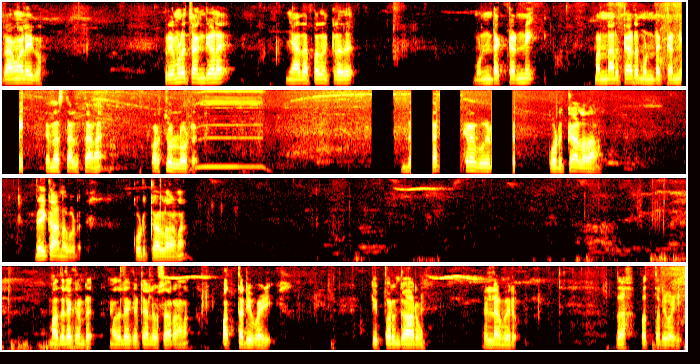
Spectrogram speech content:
അസ്സാം വലൈക്കും പ്രിയമുള്ള ചങ്കുകളെ ഞാൻ അതപ്പം നിൽക്കുന്നത് മുണ്ടക്കണ്ണി മണ്ണാർക്കാട് മുണ്ടക്കണ്ണി എന്ന സ്ഥലത്താണ്. കുറച്ചുള്ളോട്ട്. ഇത് നിൽക്കുന്ന വീട് കൊടുക്കാനുള്ളതാണ്. ഇതേ കാണുന്ന വീട് കൊടുക്കാനുള്ളതാണ്. മതിലൊക്കെ ഉണ്ട്. മതിലൊക്കെ ഇട്ടാലും ഉഷാറാണ്. പത്തടി വഴി. ടിപ്പറും കാറും എല്ലാം വരും. ഇതാ പത്തടി വഴി.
